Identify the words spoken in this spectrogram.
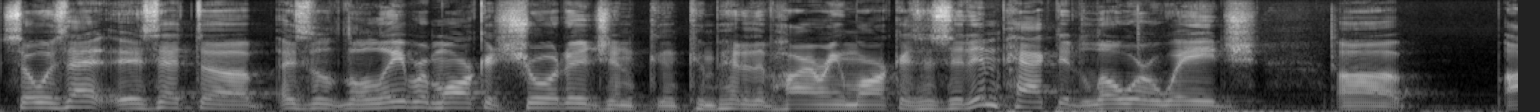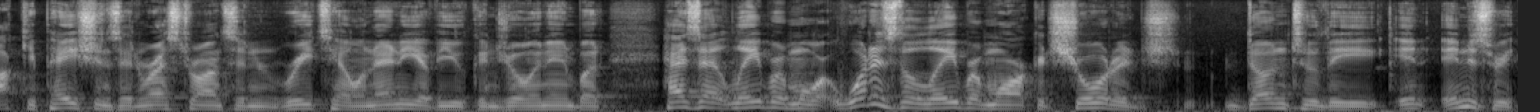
So is that is that uh, is the labor market shortage and competitive hiring markets has it impacted lower wage uh, occupations in restaurants and retail? And any of you can join in, but has that labor more? What has the labor market shortage done to the in industry?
